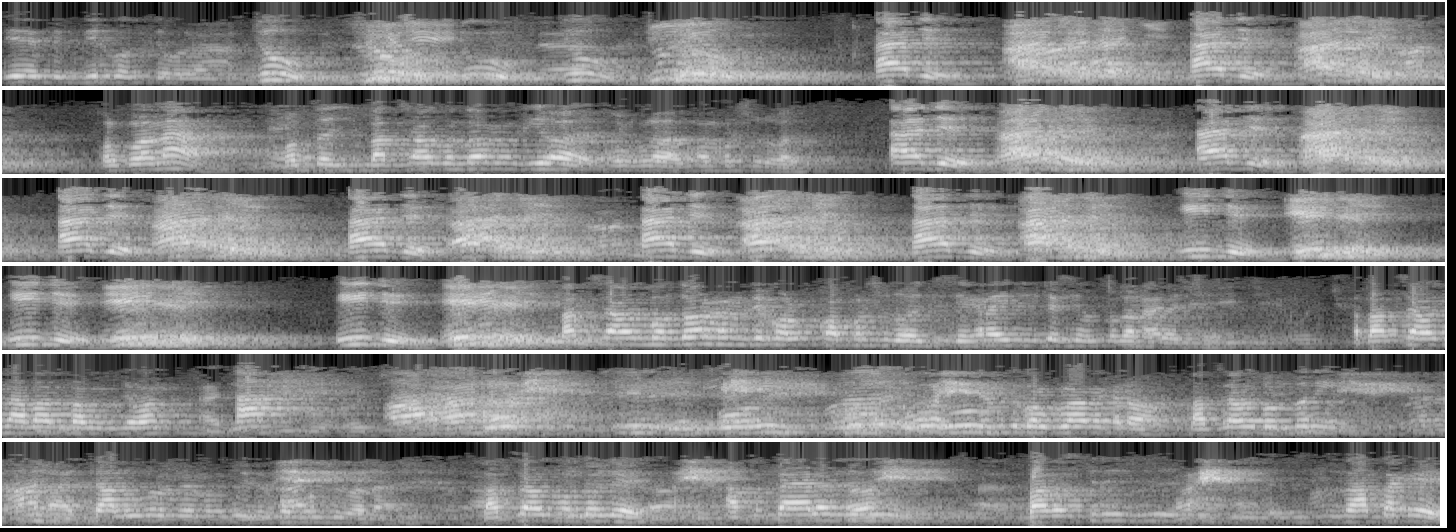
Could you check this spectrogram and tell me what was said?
ধীরে দীর্ঘ দিতে বলবেন জু জু জু জু জু আজ আজ কলকলা না বাদশাহ বন্ধ কি হয় কলকলা কম্পন শুরু হয় আজ আজ আজ عدل عدل عدل عدل إيدي إيدي إيدي ইজি ইজি পাকিস্তান বন্ধ হওয়ার কারণে কম্পালসরি হয়ে গেছে এখানে এই দুইটা সিল প্রদান হয়েছে বাচ্চা হচ্ছে আমার যেমন কল্পনা হবে কেন বাচ্চা হচ্ছে বন্ধ নেই চালু করবে বাচ্চা হচ্ছে বন্ধ হলে আপনার টায়ার যদি বারোস্ত্রী না থাকে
